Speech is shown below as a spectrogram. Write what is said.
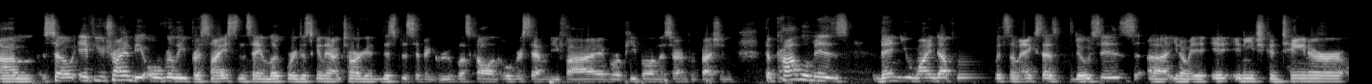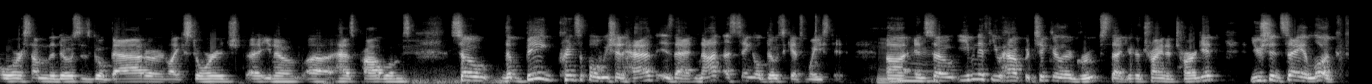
Um, so if you try and be overly precise and say, look, we're just going to target this specific group, let's call it over 75 or people in a certain profession, the problem is then you wind up with some excess doses, uh, you know, in, in each container, or some of the doses go bad, or like storage, uh, you know, uh, has problems. So the big principle we should have is that not a single dose gets wasted. Uh, and so, even if you have particular groups that you're trying to target, you should say, look,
